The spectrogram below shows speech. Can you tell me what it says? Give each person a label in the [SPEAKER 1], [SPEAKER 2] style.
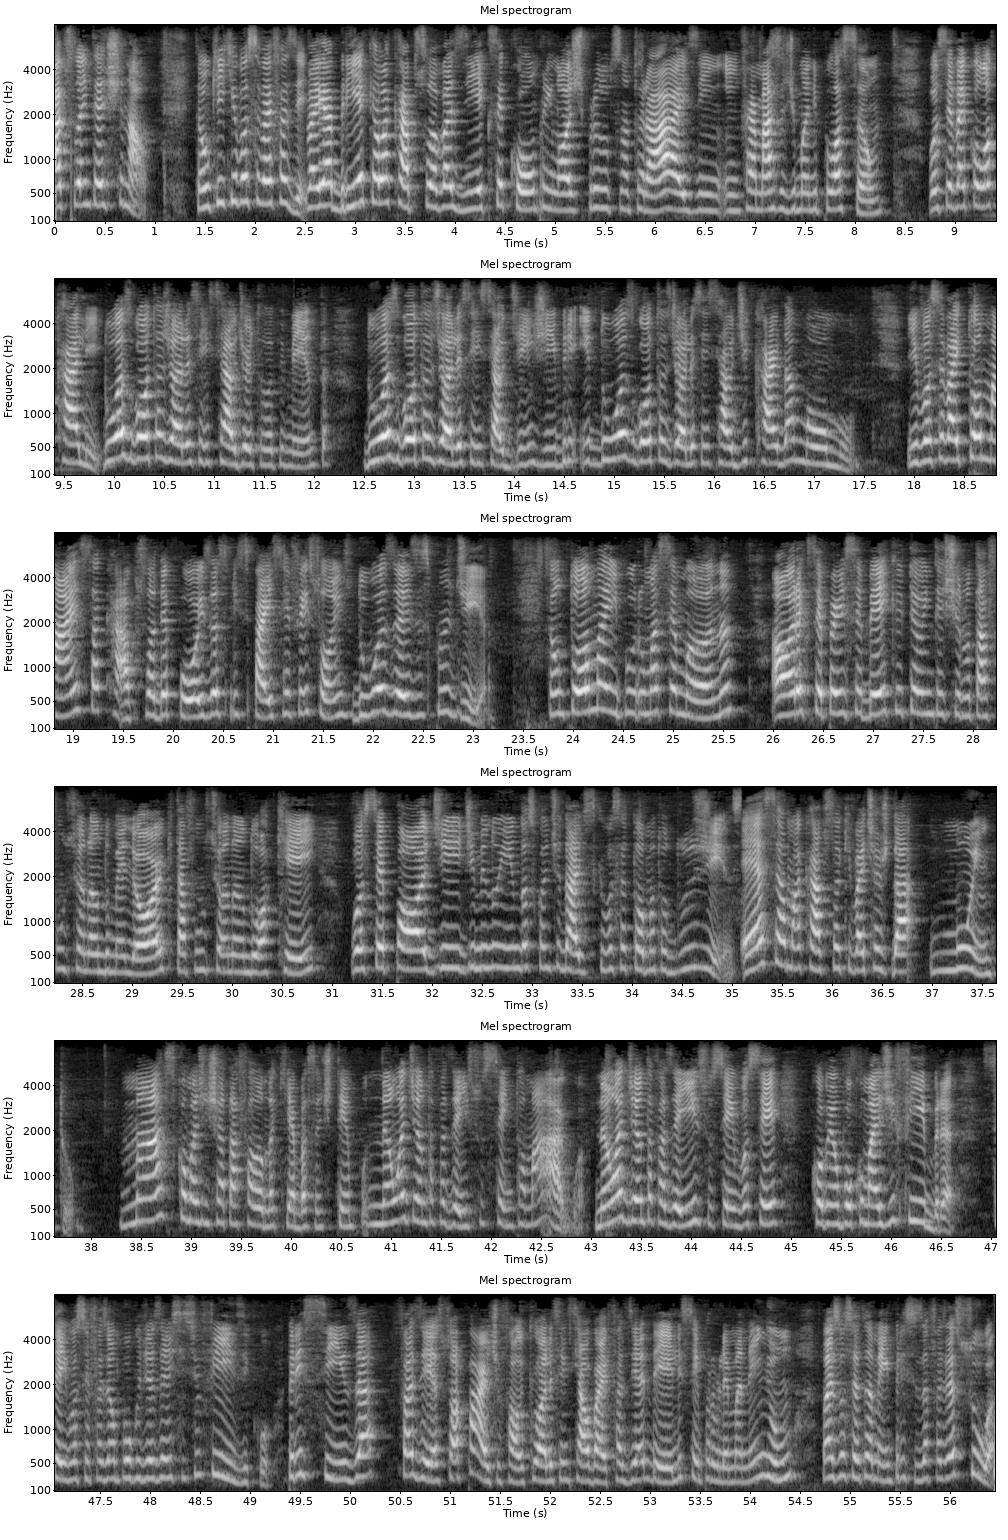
[SPEAKER 1] cápsula intestinal. Então, o que, que você vai fazer? Vai abrir aquela cápsula vazia que você compra em lojas de produtos naturais, em, em farmácia de manipulação. Você vai colocar ali duas gotas de óleo essencial de hortelã-pimenta, duas gotas de óleo essencial de gengibre e duas gotas de óleo essencial de cardamomo. E você vai tomar essa cápsula depois das principais refeições, duas vezes por dia. Então, toma aí por uma semana. A hora que você perceber que o teu intestino está funcionando melhor, que está funcionando ok, você pode ir diminuindo as quantidades que você toma todos os dias. Essa é uma cápsula que vai te ajudar muito. Mas, como a gente já está falando aqui há bastante tempo, não adianta fazer isso sem tomar água. Não adianta fazer isso sem você comer um pouco mais de fibra, sem você fazer um pouco de exercício físico. Precisa fazer a sua parte. Eu falo que o óleo essencial vai fazer a dele sem problema nenhum, mas você também precisa fazer a sua.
